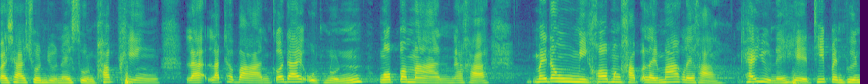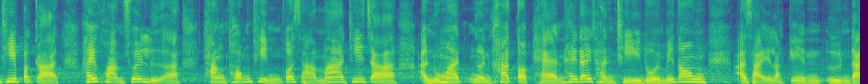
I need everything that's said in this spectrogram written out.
ประชาชนอยู่ในศูนย์พักพิง และรัฐบาลก็ได้อุดหนุนงบประมาณนะคะ ไม่ต้องมีข้อบังคับอะไรมากเลยค่ะ แค่อยู่ในเหตุที่เป็นพื้นที่ประกาศให้ความช่วยเหลือทางท้องถิ่นก็สามารถที่จะอนุมัติเงินค่าตอบแทนให้ได้ทันที โดยไม่ต้องอาศัยหลักเกณฑ์อื่นใด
